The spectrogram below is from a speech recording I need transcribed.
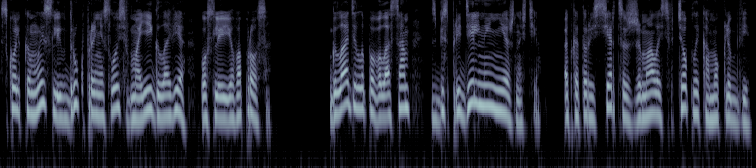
сколько мыслей вдруг пронеслось в моей голове после ее вопроса. Гладила по волосам с беспредельной нежностью, от которой сердце сжималось в теплый комок любви.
